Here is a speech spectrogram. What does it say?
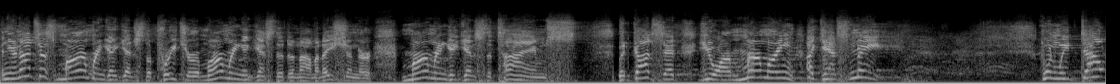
And you're not just murmuring against the preacher or murmuring against the denomination or murmuring against the times, but God said, you are murmuring against me. When we doubt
